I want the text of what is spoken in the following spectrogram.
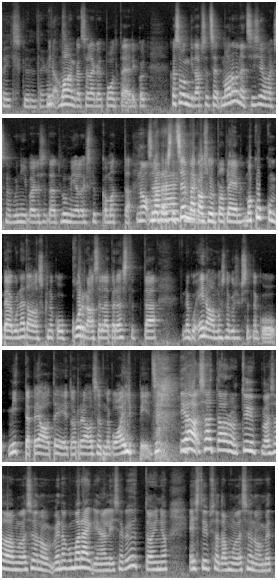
võiks küll mina, tegelikult. ma olen ka sellega poolt täielikult. kas ongi täpselt see, et ma arvan, et siis ei oleks nagu nii palju seda, et lumi oleks lükkamata. no sellepärast, et see on väga suur probleem. ma kukun peaaegu nädalas nagu korra, sellepärast et äh, nagu enamus nagu siuksed nagu mitte peateed on reaalselt nagu alpid. jaa, saate aru, tüüp saadab mulle sõnum. Või nagu ma räägin Aliisega juttu, onju, ja siis tüüp saadab mulle sõnum, et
